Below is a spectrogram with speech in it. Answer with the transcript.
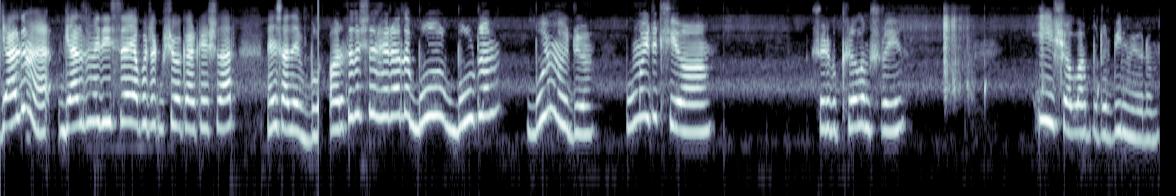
Geldi mi? Gelmediyse yapacak bir şey yok arkadaşlar. Neyse hadi bul. Arkadaşlar herhalde bu buldum. Bu muydu? Bu muydu ki ya? Şöyle bir kıralım şurayı. İnşallah budur bilmiyorum.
